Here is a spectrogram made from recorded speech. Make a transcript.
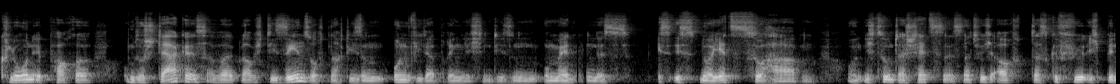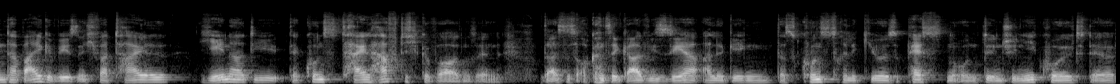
Klonepoche. Umso stärker ist aber, glaube ich, die Sehnsucht nach diesem Unwiederbringlichen, diesen Momenten des Es ist nur jetzt zu haben. Und nicht zu unterschätzen ist natürlich auch das Gefühl, ich bin dabei gewesen. Ich war Teil jener, die der Kunst teilhaftig geworden sind. Da ist es auch ganz egal, wie sehr alle gegen das Kunstreligiöse pesten und den Geniekult der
